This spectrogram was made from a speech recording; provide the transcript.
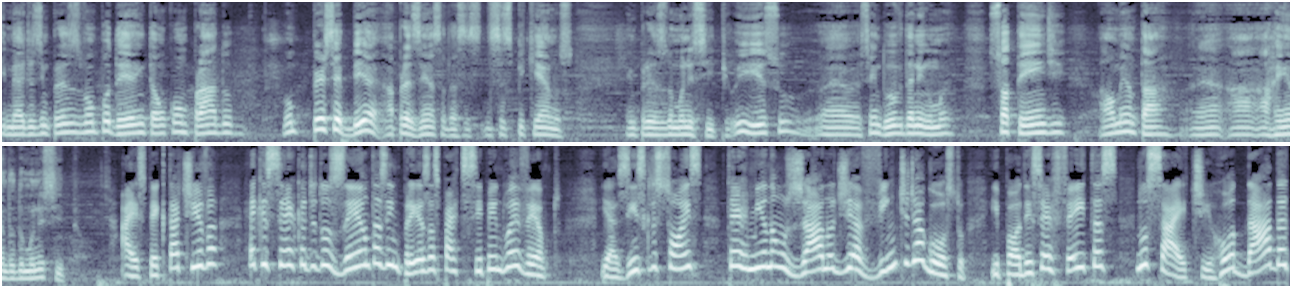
e médias empresas vão poder, então, comprar, do, vão perceber a presença dessas, desses pequenos empresas do município. E isso, é, sem dúvida nenhuma, só tende a aumentar né, a, a renda do município. A expectativa é que cerca de 200 empresas participem do evento. E as inscrições terminam já no dia 20 de agosto e podem ser feitas no site rodada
